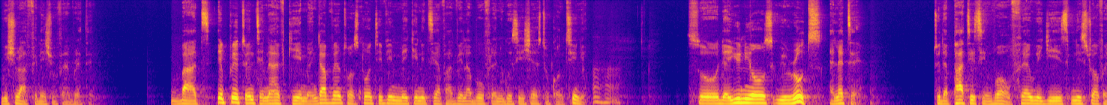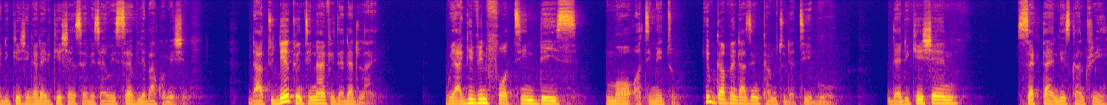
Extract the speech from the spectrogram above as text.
we should have finished with everything. But April 29th came and government was not even making itself available for negotiations to continue. Uh -huh. So the unions, we wrote a letter to the parties involved, Fair Wages, Ministry of Education, Ghana Education Service, and we serve Labour Commission, that today, 29th is the deadline. We are giving 14 days more ultimatum. If government doesn't come to the table, the education sector in this country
